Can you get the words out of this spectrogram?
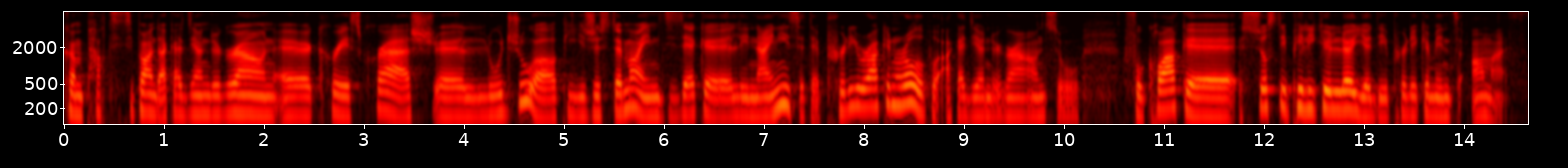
comme participant d'Acadie Underground, euh, Chris Crash, euh, l'autre jour. Puis justement, il me disait que les 90s, c'était pretty rock and roll pour Acadie Underground. So, faut croire que sur ces pellicules-là, il y a des predicaments en masse.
